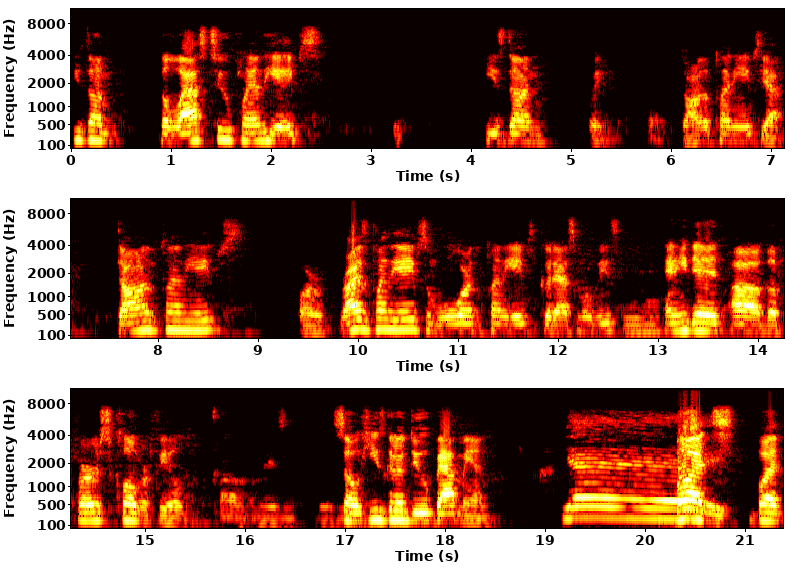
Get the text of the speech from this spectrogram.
He's done the last two Planet of the Apes. He's done wait, Dawn of the Planet of the Apes, yeah, Dawn of the Planet of the Apes, or Rise of the Planet of the Apes and War of the Planet of the Apes, good ass movies. Mm-hmm. And he did uh, the first Cloverfield. Oh, amazing. amazing. So he's gonna do Batman, Yay! but but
